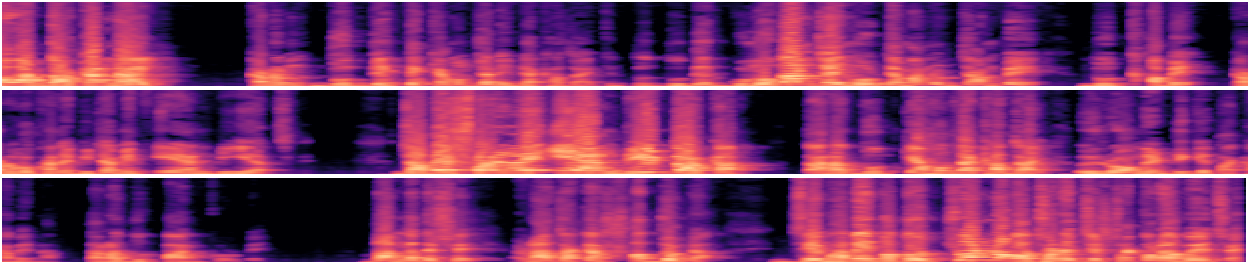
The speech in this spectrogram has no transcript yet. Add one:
খাওয়ার দরকার নাই। কারণ দুধ দেখতে কেমন জানি দেখা যায়, কিন্তু দুধের গুণগান যে মুহূর্তে মানুষ জানবে, দুধ খাবে। কারণ ওখানে ভিটামিন এ অ্যান্ড ডি আছে। যাদের শরীরে এ অ্যান্ড ডির দরকার, তারা দুধ কেমন দেখা যায়, ওই রঙের দিকে তাকাবে না। তারা দুধ পান করবে। বাংলাদেশে রাজাকার শব্দটা যেভাবে গত চুয়ান্ন বছরের চেষ্টা করা হয়েছে,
